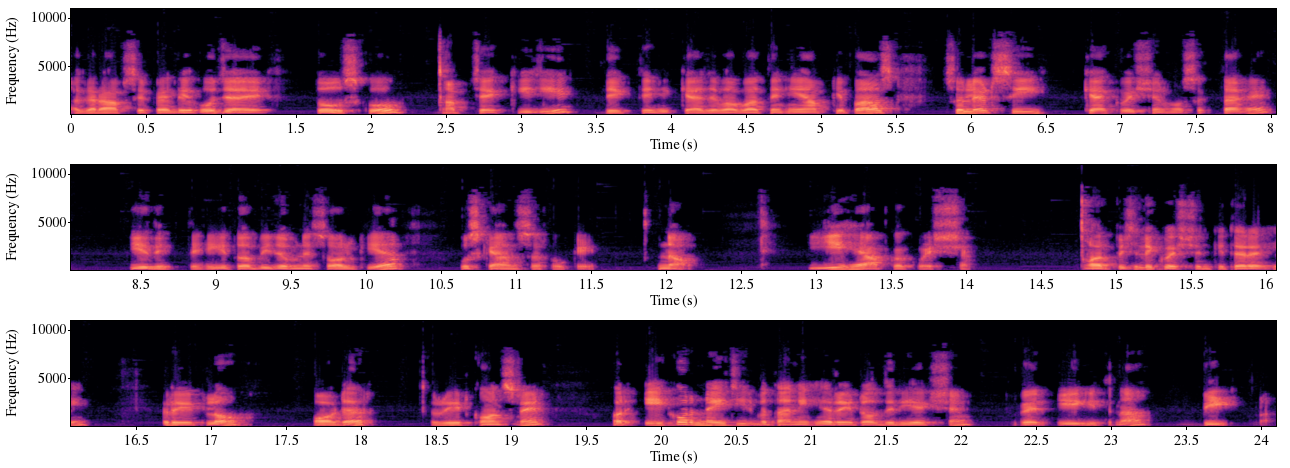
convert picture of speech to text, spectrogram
अगर आपसे पहले हो जाए तो उसको आप चेक कीजिए, देखते हैं क्या जवाब आते हैं आपके पास। सो लेट सी क्या क्वेश्चन हो सकता है। ये देखते हैं, ये तो अभी जो हमने सॉल्व किया उसके आंसर हो गए। नाउ ये है आपका क्वेश्चन और पिछले क्वेश्चन की तरह ही rate law order rate constant और एक और नई चीज़ बतानी है rate of the reaction where A इतना बी इतना।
